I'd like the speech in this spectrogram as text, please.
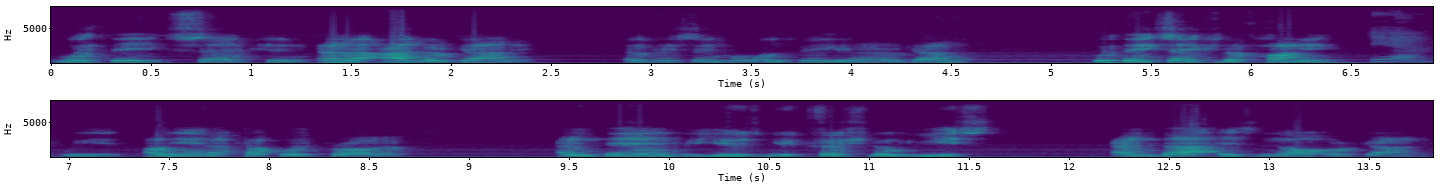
with the exception and, and organic. Every single one's vegan and organic, with the exception of honey. Yeah. We use honey in a couple of products, and then we use nutritional yeast, and that is not organic.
